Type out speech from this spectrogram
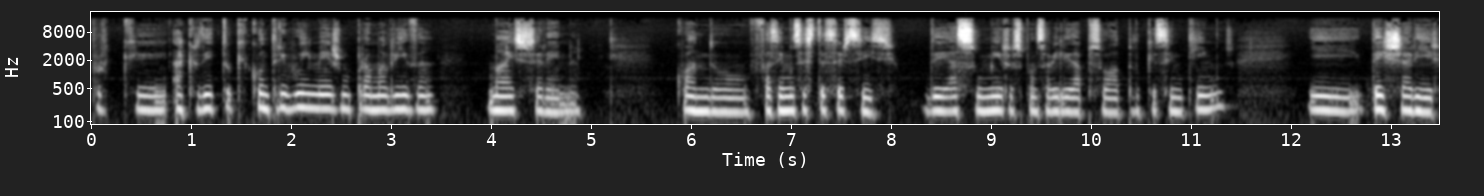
porque acredito que contribui mesmo para uma vida mais serena quando fazemos este exercício de assumir responsabilidade pessoal pelo que sentimos e deixar ir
